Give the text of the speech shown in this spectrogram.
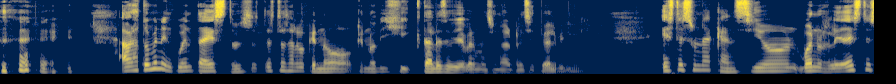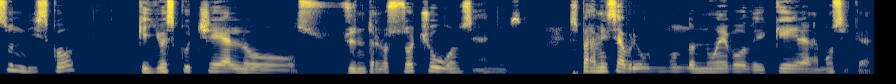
Ahora, tomen en cuenta esto. Esto, es algo que no, que no dije, tal vez debía haber mencionado al principio del vinil. Esta es una canción, bueno, en realidad este es un disco que yo escuché a los, entre los 8 u 11 años. Entonces, para mí se abrió un mundo nuevo de qué era la música.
